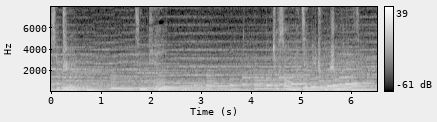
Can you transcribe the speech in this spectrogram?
小芝，今天就算我们姐妹重生的日子。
